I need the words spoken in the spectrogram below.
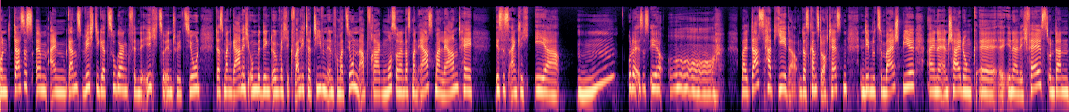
Und das ist ähm, ein ganz wichtiger Zugang, finde ich, zur Intuition, dass man gar nicht unbedingt irgendwelche qualitativen Informationen abfragen muss, sondern dass man erstmal lernt, hey, ist es eigentlich eher mm, oder ist es eher oh? Weil das hat jeder und das kannst du auch testen, indem du zum Beispiel eine Entscheidung äh, innerlich fällst und dann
